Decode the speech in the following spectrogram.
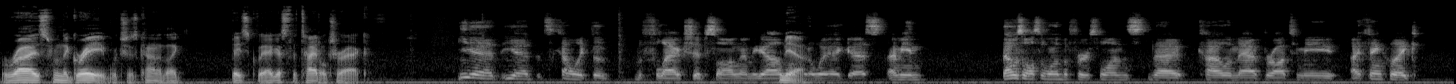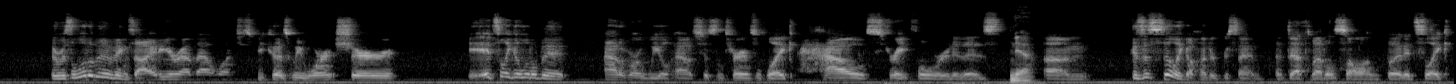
"Rise from the Grave," which is kind of like basically, I guess, the title track. Yeah, yeah, it's kind of like the, the flagship song on the album Yeah. in a way, I guess. I mean, that was also one of the first ones that Kyle and Matt brought to me. I think like there was a little bit of anxiety around that one just because we weren't sure. It's like a little bit out of our wheelhouse just in terms of like how straightforward it is. Yeah, Um, because it's still like hundred percent a death metal song, but it's like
